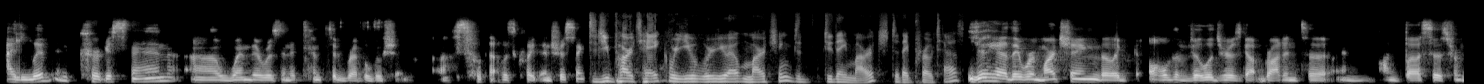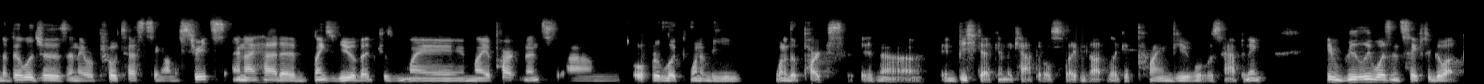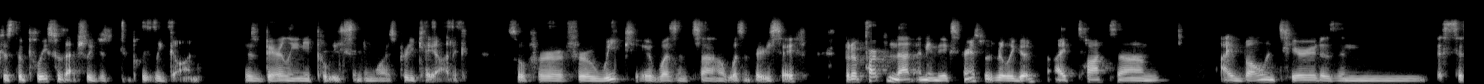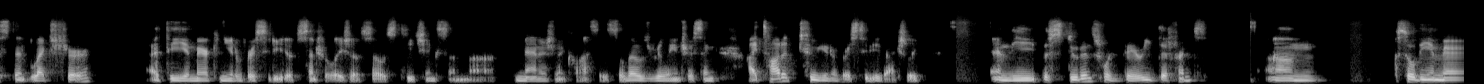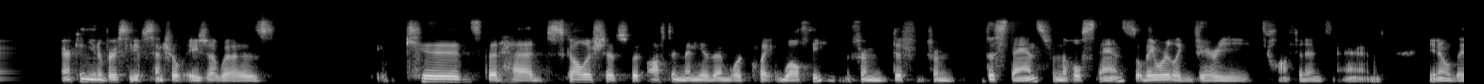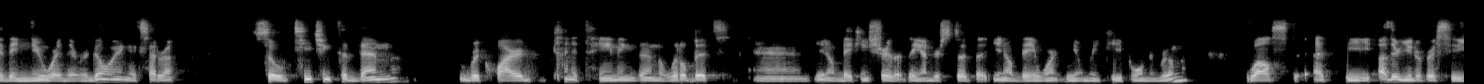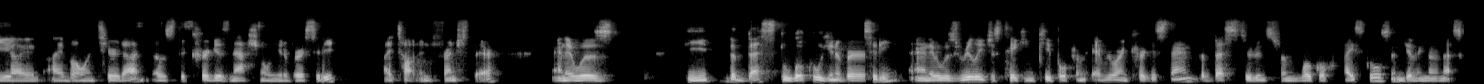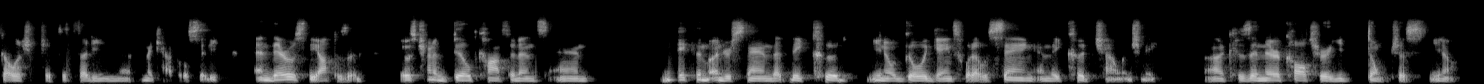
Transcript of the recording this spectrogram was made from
I lived in Kyrgyzstan uh, when there was an attempted revolution. Uh, so that was quite interesting. Did you partake? Were you were you out marching? Did do they march? Did they protest? Yeah, yeah, they were marching. The like all the villagers got brought into and on buses from the villages, and they were protesting on the streets. And I had a nice view of it because my my apartment um, overlooked one of the one of the parks in uh, in Bishkek in the capital. So I got like a prime view of what was happening. It really wasn't safe to go up because the police was actually just completely gone. There's barely any police anymore. It's pretty chaotic. So for for a week, it wasn't uh, wasn't very safe. But apart from that, I mean, the experience was really good. I taught. Um, I volunteered as an assistant lecturer at the American University of Central Asia. So I was teaching some uh, management classes. So that was really interesting. I taught at two universities actually, and the the students were very different. Um, so the American University of Central Asia was kids that had scholarships, but often many of them were quite wealthy from different from the Stans, from the whole Stans. So they were like very confident and you know they, they knew where they were going, etc. So teaching to them required kind of taming them a little bit and you know making sure that they understood that you know they weren't the only people in the room whilst at the other university I, I volunteered at, that was the Kyrgyz National University. I taught in French there, and it was the the best local university, and it was really just taking people from everywhere in Kyrgyzstan, the best students from local high schools, and giving them that scholarship to study in the, in the capital city. And there was the opposite. It was trying to build confidence and make them understand that they could, you know, go against what I was saying and they could challenge me. Because uh, in their culture, you don't just, you know,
